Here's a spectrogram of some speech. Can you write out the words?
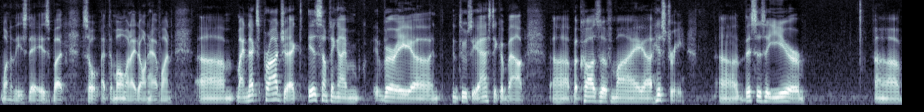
one of these days. But so at the moment, I don't have one. Um, my next project is something I'm very uh, enthusiastic about uh, because of my uh, history. Uh, this is a year uh,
